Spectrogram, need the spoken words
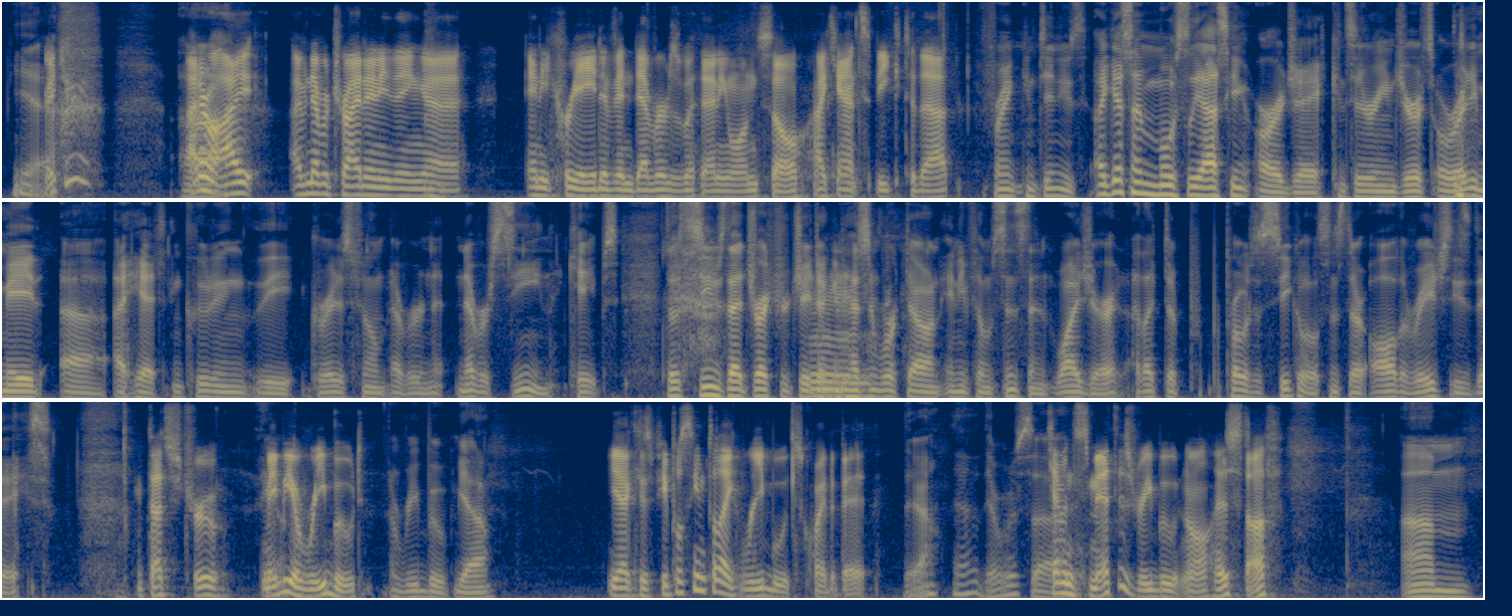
Yeah. Right, Jerry? I don't know. Uh, I I've never tried anything, uh, any creative endeavors with anyone, so I can't speak to that. Frank continues. I guess I'm mostly asking RJ, considering Jarrett's already made uh, a hit, including the greatest film ever ne- never seen, Capes. Though it seems that director Jay Duncan Mm. hasn't worked out on any film since then. Why, Jarrett? I'd like to pr- propose a sequel since they're all the rage these days. That's true. Maybe a reboot. A reboot, yeah. Yeah, because people seem to like reboots quite a bit. Yeah, yeah, there was. Uh, Kevin Smith is rebooting all his stuff. Um,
